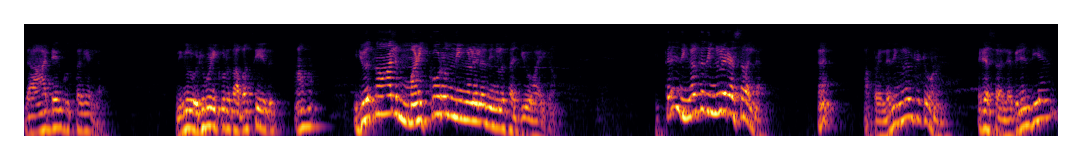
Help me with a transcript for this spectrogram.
ഇത് ആരുടെയും കുത്തകയല്ല. നിങ്ങൾ ഒരു മണിക്കൂർ തപസ് ചെയ്ത് ആ ഇരുപത്തിനാല് മണിക്കൂറും നിങ്ങളിൽ നിങ്ങൾ സജീവമായിരിക്കണം. ഇത്രയും നിങ്ങൾക്ക് നിങ്ങൾ രസമല്ല. ഏ? അപ്പോഴല്ലേ നിങ്ങൾ ഇട്ടിട്ട് പോകണം രസമല്ല പിന്നെ എന്ത് ചെയ്യാൻ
